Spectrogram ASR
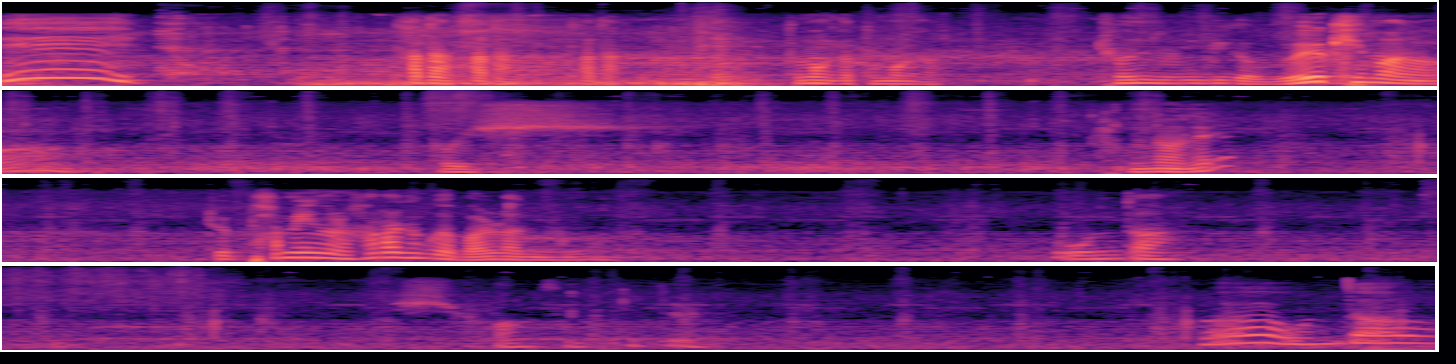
에이! 닫아, 닫아, 닫아. 도망가, 도망가. 좀비가 왜 이렇게 많아? 어이씨. 장난해? 저 파밍을 하라는 거야, 말라는 거야? 온다. 슈방 새끼들. 아, 온다.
